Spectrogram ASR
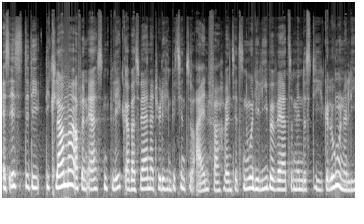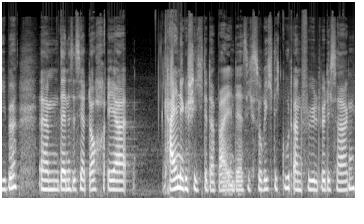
Es ist die, die Klammer auf den ersten Blick, aber es wäre natürlich ein bisschen zu einfach, wenn es jetzt nur die Liebe wäre, zumindest die gelungene Liebe. Ähm, denn es ist ja doch eher keine Geschichte dabei, in der es sich so richtig gut anfühlt, würde ich sagen.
